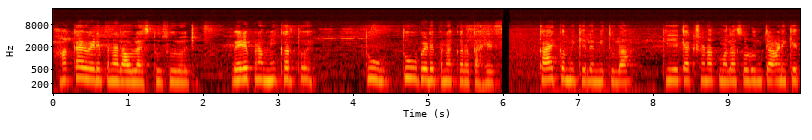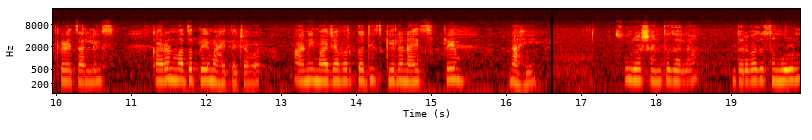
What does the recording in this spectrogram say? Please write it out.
हा काय वेडेपणा लावलायस तू सूरज? वेडेपणा मी करतोय. तू तू वेडेपणा करत आहेस. काय कमी केलं मी तुला की एका क्षणात मला सोडून त्या अनिकेतकडे चाललीस? कारण माझं प्रेम आहे त्याच्यावर. आणि माझ्यावर कधीच केलं नाहीस प्रेम नाही. सूरज शांत झाला. दरवाजासमोरून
